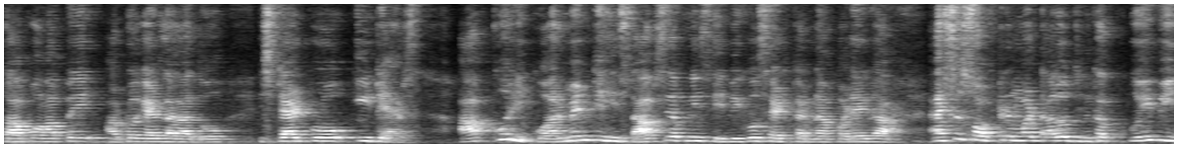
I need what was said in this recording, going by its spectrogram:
तो आप वहाँ पे ऑटो कैड लगा दो स्टैट प्रो ई टैब्स आपको रिक्वायरमेंट के हिसाब से अपनी सीवी को सेट करना पड़ेगा। ऐसे सॉफ्टवेयर मत डालो जिनका कोई भी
